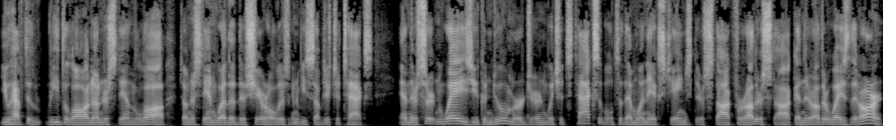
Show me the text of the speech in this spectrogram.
you have to read the law and understand the law to understand whether the shareholder is going to be subject to tax. And there's certain ways you can do a merger in which it's taxable to them when they exchange their stock for other stock, and there are other ways that aren't.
